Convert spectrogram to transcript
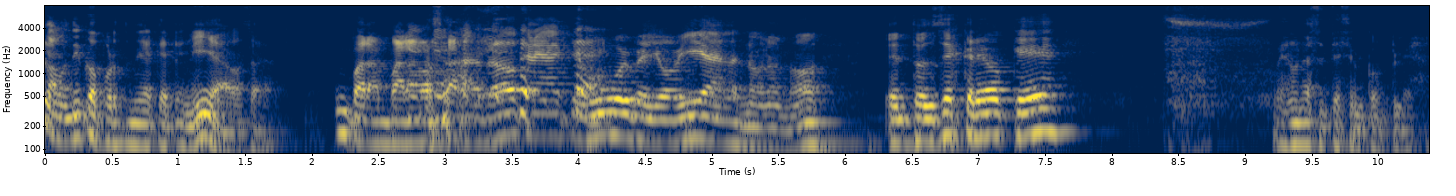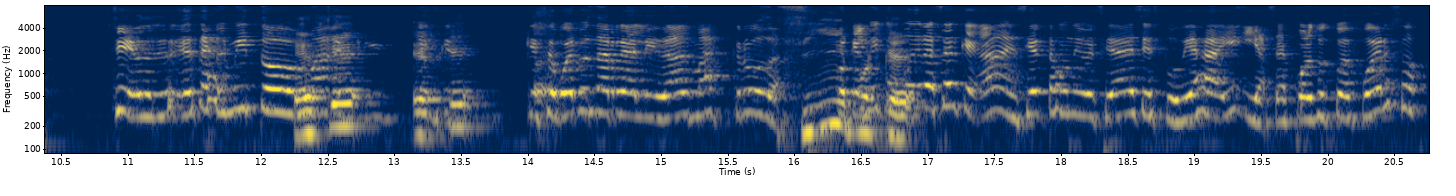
la única oportunidad que tenía, o sea, para, para, o sea, no crean que, uy, me llovía, no, no, no. Entonces creo que es una situación compleja. Sí, este es el mito Es más- que- es que- que se vuelve una realidad más cruda. Sí, porque, el mito porque- pudiera ser que, ah, en ciertas universidades si estudias ahí y haces por eso tu esfuerzo,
